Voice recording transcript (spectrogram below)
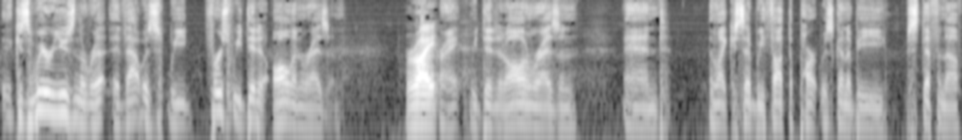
because we were using the re- that was we first we did it all in resin, right? Right. We did it all in resin, and and like I said, we thought the part was going to be stiff enough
